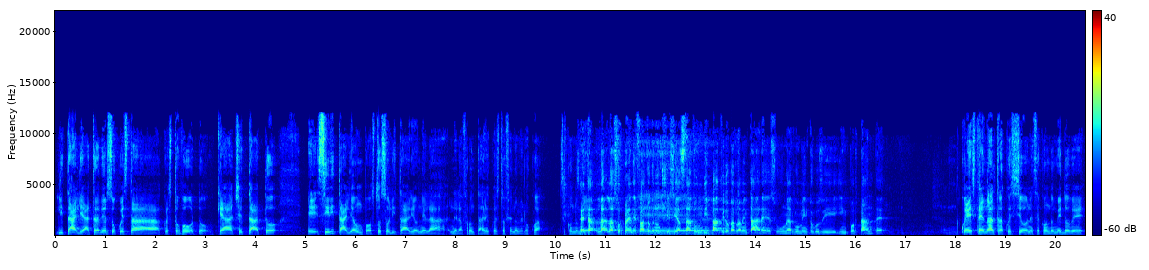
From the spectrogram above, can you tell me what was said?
l'Italia attraverso questa, questo voto che ha accettato e si ritaglia un posto solitario nell'affrontare nell questo fenomeno qua. Secondo Senta, me, la, la, sorprende il fatto eh, che non ci sia stato un dibattito parlamentare su un argomento così importante? Questa è un'altra questione, secondo me, dove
